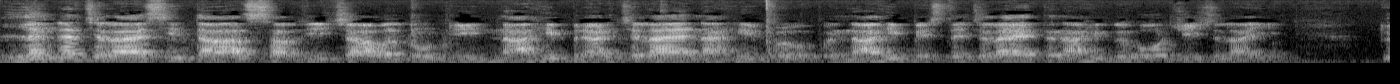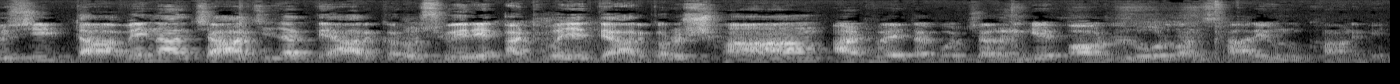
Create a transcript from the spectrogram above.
ਲੰਗਰ ਚਲਾਇਆ ਸੀ, ਦਾਲ, ਸਬਜ਼ੀ, ਚਾਵਲ, ਰੋਟੀ, ਨਾ ਹੀ ਬ੍ਰੈਡ ਚਲਾਇਆ, ਨਾ ਹੀ ਪ੍ਰੋ- ਨਾ ਹੀ ਪਿਸਤੇ ਚਲਾਏ ਤੇ ਨਾ ਹੀ ਕੋਈ ਹੋਰ ਚੀਜ਼ ਚਲਾਈ। ਤੁਸੀਂ ਦਾਵੇ ਨਾਲ ਚਾਰ ਚੀਜ਼ਾਂ ਤਿਆਰ ਕਰੋ, ਸਵੇਰੇ 8 ਵਜੇ ਤਿਆਰ ਕਰੋ, ਸ਼ਾਮ 8 ਵਜੇ ਤੱਕ ਉਹ ਚੱਲਣਗੇ ਔਰ ਲੋੜਵੰਦ ਸਾਰੇ ਉਹਨੂੰ ਖਾਣਗੇ।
